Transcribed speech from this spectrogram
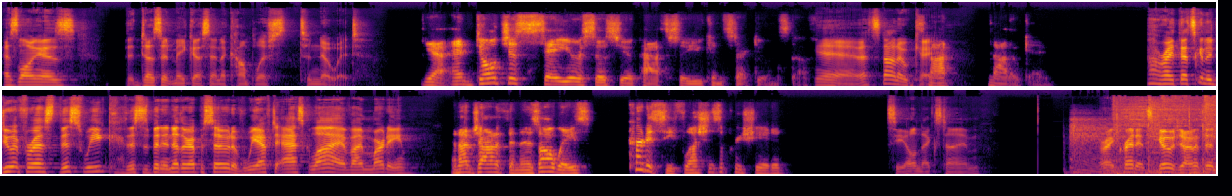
as long as it doesn't make us an accomplice to know it. Yeah, and don't just say you're a sociopath so you can start doing stuff. Yeah, that's not okay. It's not not okay. All right, that's going to do it for us this week. This has been another episode of We Have to Ask Live. I'm Marty. And I'm Jonathan, and as always, courtesy flush is appreciated. See y'all next time. All right, credits. Go, Jonathan.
